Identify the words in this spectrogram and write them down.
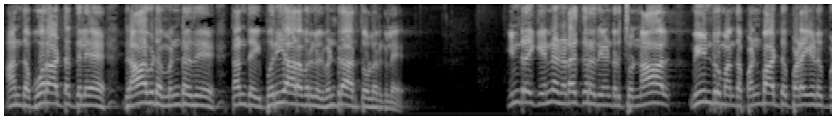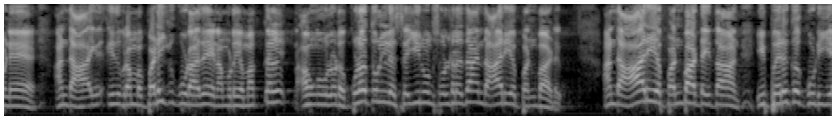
அந்த போராட்டத்திலே திராவிடம் வென்றது தந்தை பெரியார் அவர்கள் வென்றார் தோழர்களே. இன்றைக்கு என்ன நடக்கிறது என்று சொன்னால் மீண்டும் அந்த பண்பாட்டு படையெடுப்புன்னு அந்த இது நம்ம படிக்கக்கூடாது. நம்முடைய மக்கள் அவங்களோட குலத்தொழிலை செய்யணும்னு சொல்கிறது தான் இந்த ஆரிய பண்பாடு. அந்த ஆரிய பண்பாட்டை தான் இப்ப இருக்கக்கூடிய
